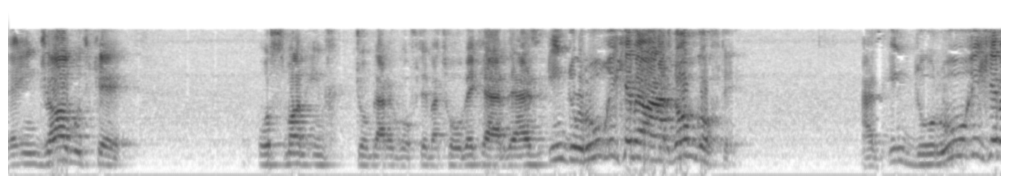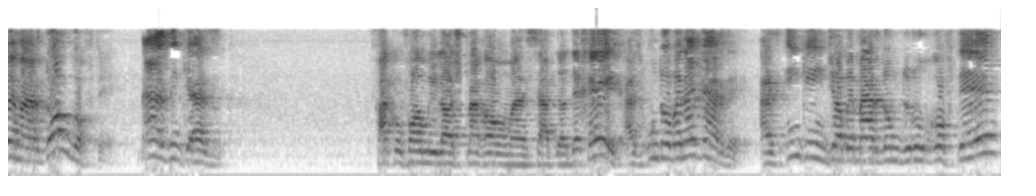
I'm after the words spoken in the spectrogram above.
و اینجا بود که عثمان این جمله رو گفته و توبه کرده از این دروغی که به مردم گفته. از این دروغی که به مردم گفته. نه از این که از فک و فامیلاش مقام و منصب داده. خیر از اون توبه نکرده. از اینکه اینجا به مردم دروغ گفته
